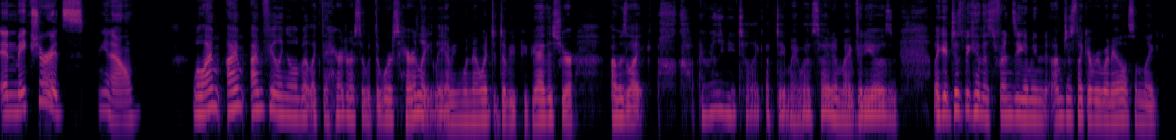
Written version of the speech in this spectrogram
and make sure it's, you know, well, I'm I'm I'm feeling a little bit like the hairdresser with the worst hair lately. I mean, when I went to WPPI this year, I was like, oh god, I really need to like update my website and my videos and like it just became this frenzy. I mean, I'm just like everyone else. I'm like,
